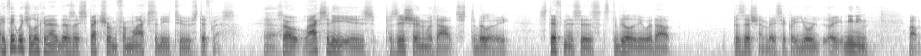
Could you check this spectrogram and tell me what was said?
I think what you're looking at, there's a spectrum from laxity to stiffness. Yeah. So laxity is position without stability. Stiffness is stability without position, basically. You're like, meaning, well,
